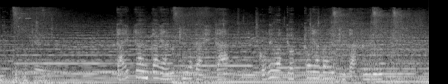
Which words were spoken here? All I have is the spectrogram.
に続け。大ちゃんがやる気を出した。これはちょっとやばい気がする。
